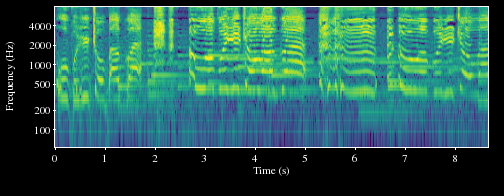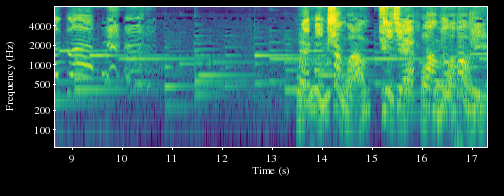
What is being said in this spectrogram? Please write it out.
我不是丑八怪，我不是丑八怪。我不是丑八怪！文明上网，拒绝网络暴力。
